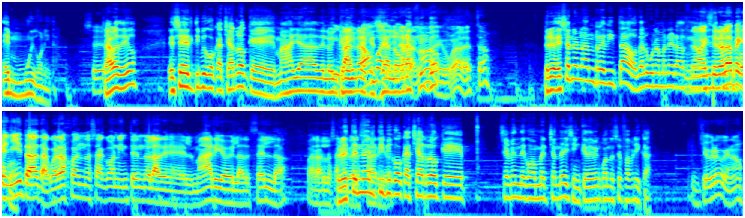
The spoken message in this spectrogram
es muy bonita. Sí. ¿Sabes lo que te digo? Ese es el típico cacharro que, más allá de lo Y increíble que gráficos. Igual esto. Pero esa no la han reeditado de alguna manera. No, hicieron la poco. pequeñita. ¿Te acuerdas cuando sacó Nintendo la del Mario y la de Zelda? Para los Pero este no es el típico cacharro que se vende como merchandising que de vez en cuando se fabrica. Yo creo que no.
